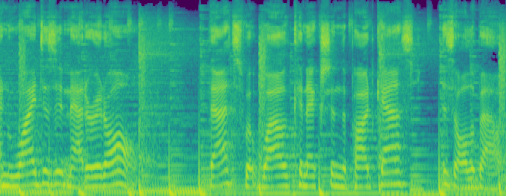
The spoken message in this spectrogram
And why does it matter at all? That's what Wild Connection, the podcast, is all about.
